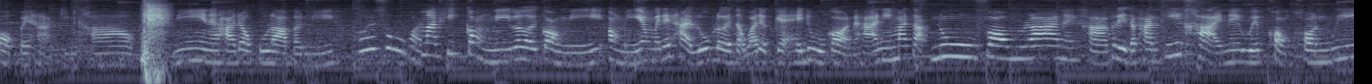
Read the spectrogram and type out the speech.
ออกไปหากินข้าว นี่นะคะ ดอกกุหลาบแบบนี้เฮ้ยสวยมาที่กล่องนี้เลยกล่องนี้กล่องนี้ยังไม่ได้ถ่ายรูปเลยแต่ว่าเดี๋ยวแกะให้ดูก่อนนะคะ อันนี้มาจากนูฟอร์มรานะคะ ผลิตภัณฑ์ที่ขายในเว็บของคอนวี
